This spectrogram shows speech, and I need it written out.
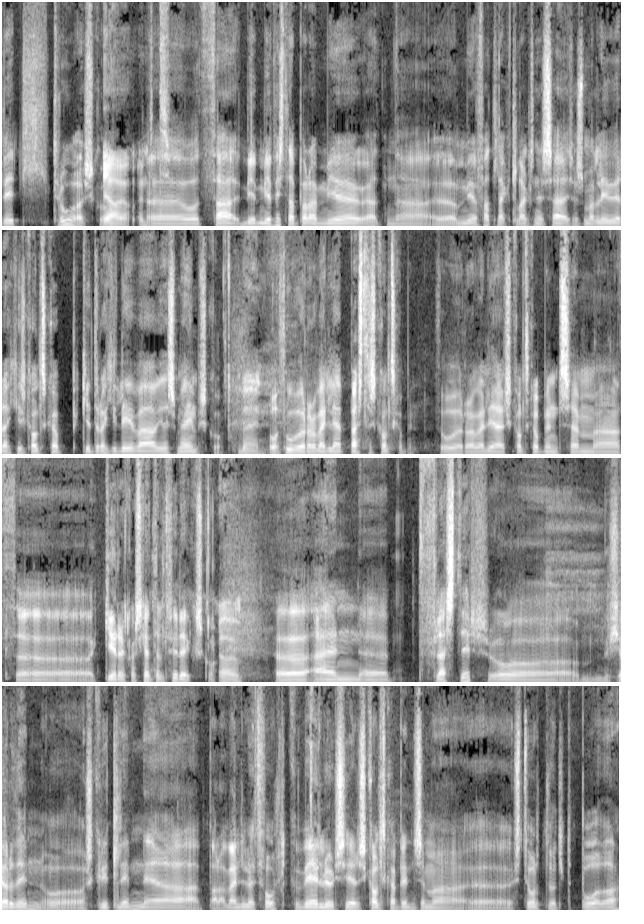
vill trúa, sko. já, já, og það, mér, mér finnst það bara mjög, atna, uh, mjög fallegt lagsnið sagði, svo sem að lifir ekki skáldskap getur ekki lifa af þessum heim sko. Men, og þú verður að velja besta skáldskapin þú verður að velja skáldskapin sem að gera eitthvað skemmtilegt fyrir þig sko. en flestir og hjörðin og skrýllin eða bara venjulegt fólk velur sér skáldskapin sem að stjórnvöld bóða.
